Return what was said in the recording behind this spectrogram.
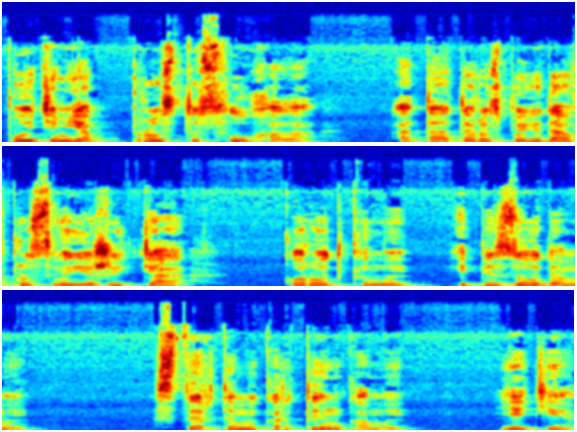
Потім я просто слухала, а тато розповідав про своє життя короткими епізодами, стертими картинками, які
